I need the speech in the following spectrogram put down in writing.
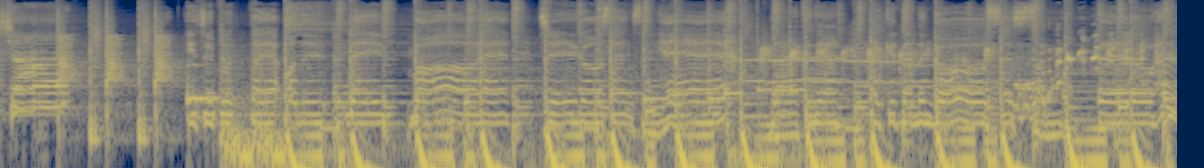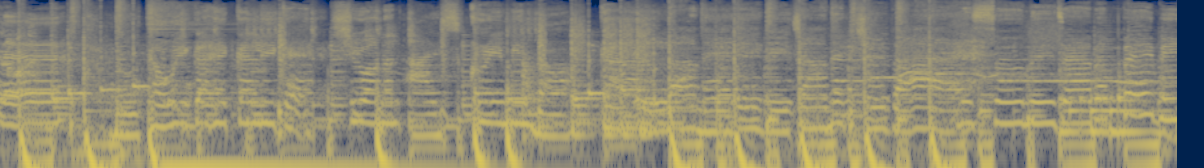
가셔 이제부터야 오늘 내일 뭐해? 즐거워 상상해. 나 그냥 밝겠다는 곳에서 멋대로 할래. 뭐 무더위가 헷갈리게 시원한 아이스크림이 너가 흘러내리기 전에 출발. 내 손을 잡아 baby.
